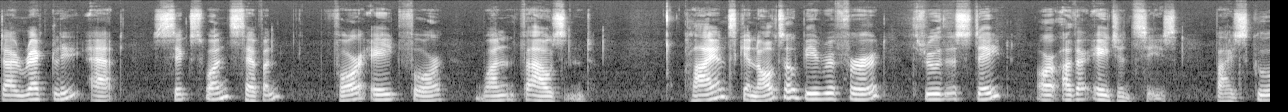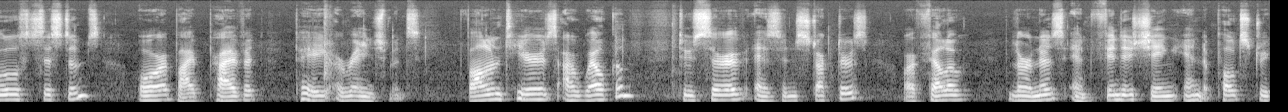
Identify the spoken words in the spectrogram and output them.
directly at 617 484 1000. Clients can also be referred through the state or other agencies by school systems or by private pay arrangements. Volunteers are welcome to serve as instructors or fellow learners in finishing and upholstery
